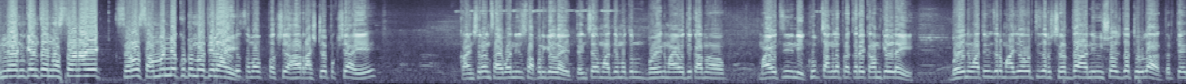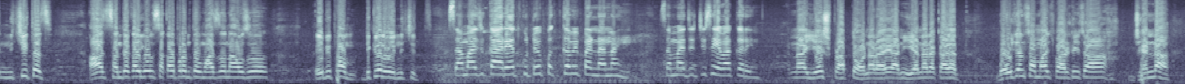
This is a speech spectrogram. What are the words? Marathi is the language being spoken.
धनधानक्यांचा नसताना एक सर्वसामान्य कुटुंबातील आहे. समा पक्ष हा राष्ट्रीय पक्ष आहे. कांशीराम साहेबांनी जो स्थापन केलेला आहे त्यांच्या माध्यमातून बहीण मायावती काम मायावतींनी खूप चांगल्या प्रकारे काम केलेलं आहे. बहीण मातेने जर माझ्यावरती जर श्रद्धा आणि विश्वास जर ठेवला तर त्या निश्चितच आज संध्याकाळी घेऊन सकाळपर्यंत माझं नावचं ए बी फॉर्म डिक्लेअर होईल निश्चित. समाज कार्यात कुठे कमी पडणार नाही. समाजाची सेवा करेन. त्यांना यश प्राप्त होणार आहे आणि येणाऱ्या काळात बहुजन समाज पार्टीचा झेंडा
